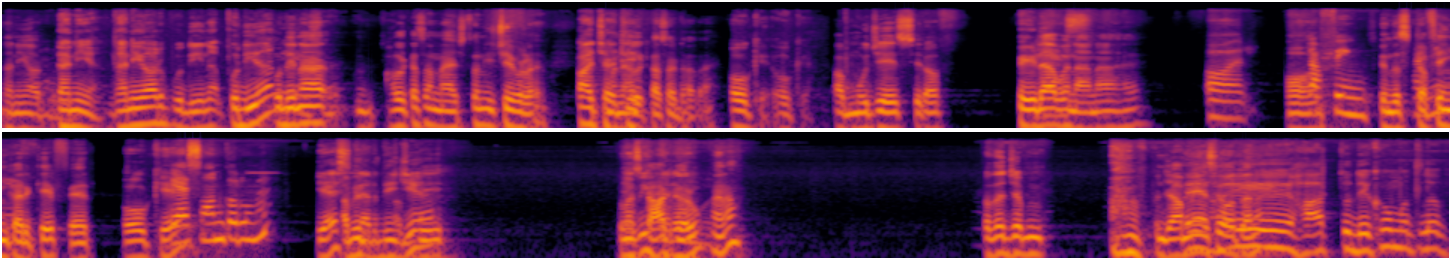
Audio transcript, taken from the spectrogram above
धनिया धनिया धनिया और पुदीना। पुदीना पुदीना हल्का सा मैच तो नीचे पड़ा है। अच्छा, मैंने हल्का सा डाला है। Okay okay. अब मुझे सिर्फ़ पेड़ा बनाना है। और और स्टफिंग स्टफिंग करके फिर ओके। गैस ऑन करूँ मैं? यस कर दीजिए तो मैं स्टार्ट करूँ है ना? पता जब पंजाब में ऐसे होता है ना। हाथ तो देखो मतलब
